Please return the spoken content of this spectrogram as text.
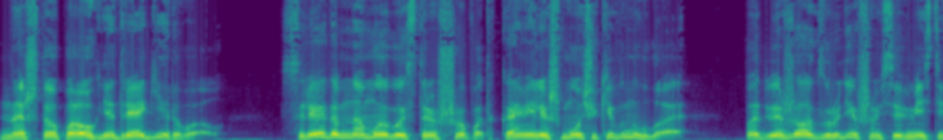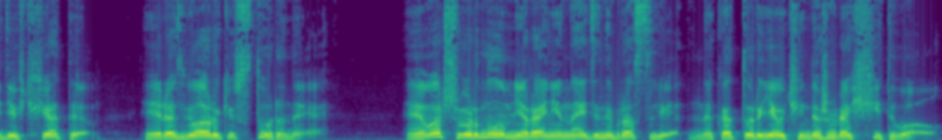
на что паук не отреагировал. Следом на мой быстрый шепот Ками лишь молча кивнула, подбежала к сгрудившимся вместе девчатам и развела руки в стороны. И вот швырнула мне ранее найденный браслет, на который я очень даже рассчитывал.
